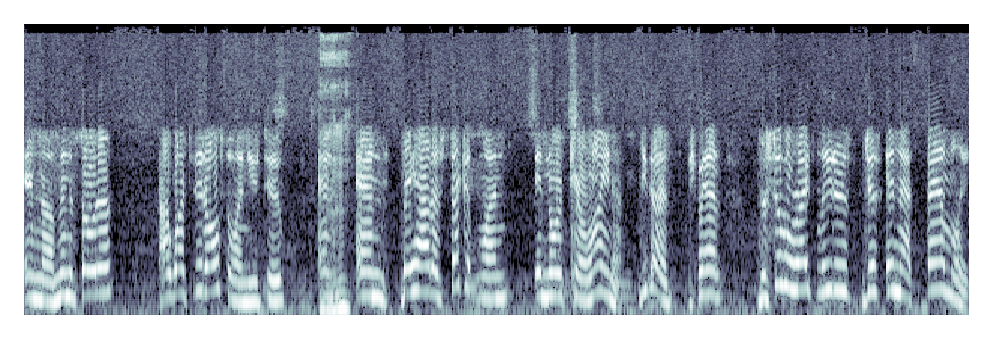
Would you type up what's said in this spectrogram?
in uh, Minnesota. I watched it also on YouTube, and and they had a second one in North Carolina. You got to man, the civil rights leaders just in that family.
